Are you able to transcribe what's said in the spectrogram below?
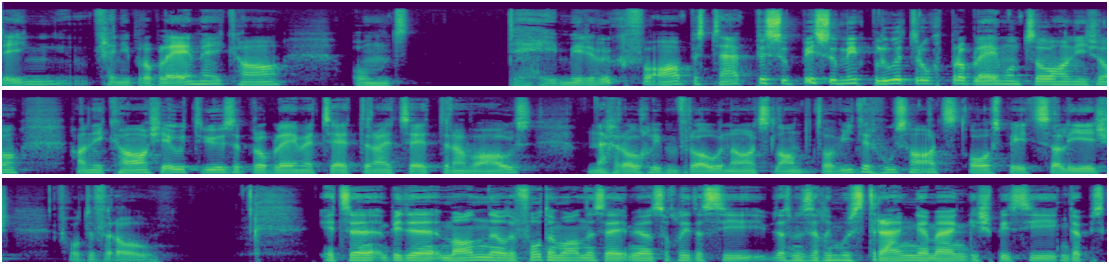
Ding, keine Probleme hatten. Und dann haben wir wirklich von A bis Z, bis, bis mit Blutdruckproblemen und so habe ich schon, habe ich gehabt, Schilddrüsenprobleme etc. etc. alles nachher auch beim Frauenarzt landet, wo wieder Hausarzt auch ein bisschen ist von der Frau. Jetzt äh, bei den Männern oder von den Männern sagt man ja so ein bisschen, dass, sie, dass man sich ein bisschen drängen muss, manchmal, bis sie irgendetwas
